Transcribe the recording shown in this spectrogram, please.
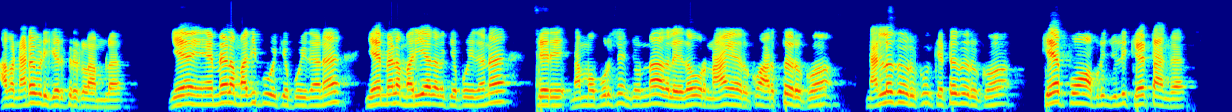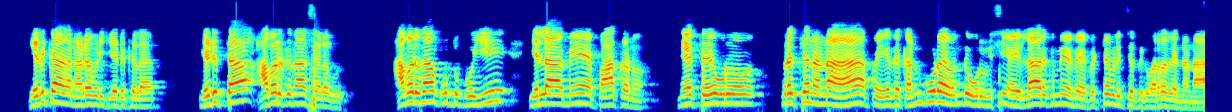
அவன் நடவடிக்கை எடுத்திருக்கலாம்ல. ஏன் என் மேலே மதிப்பு வைக்க போய் தானே? என் மேலே மரியாதை வைக்க போய் தானே? சரி நம்ம புருஷன் சொன்னால் அதில் ஏதோ ஒரு நியாயம் இருக்கும் அர்த்தம் இருக்கும் நல்லதும் இருக்கும் கெட்டதும் இருக்கும். கேட்போம் அப்படின்னு சொல்லி கேட்டாங்க. எதுக்காக நடவடிக்கை எடுக்கலை? எடுத்தால் அவருக்கு தான் செலவு. அவர் தான் கூட்டு போய் எல்லாமே பார்க்கணும் நேற்று ஒரு பிரச்சனைனா இப்போ இதை கண்கூட வந்து ஒரு விஷயம் எல்லாருக்குமே வெட்ட வெளிச்சத்துக்கு வர்றது என்னென்னா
